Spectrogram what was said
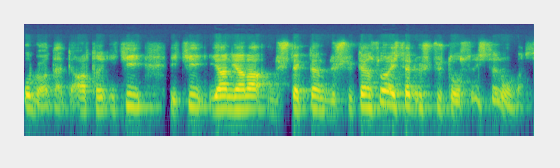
O mu'deldi. Artık iki, iki yan yana düştükten, düştükten sonra ister üç düst olsun, ister olmaz.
